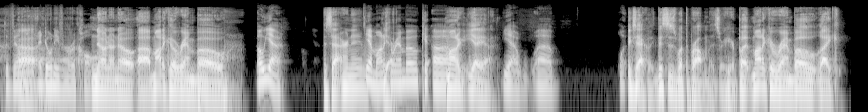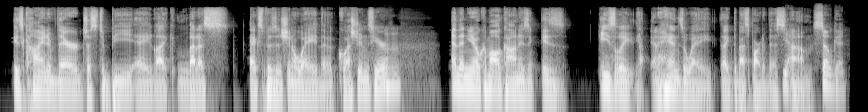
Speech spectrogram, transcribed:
The villain, I don't even recall. Uh, no, no, no. Uh, Monica Rambeau. Oh yeah, Is that her name? yeah. Monica yeah. Rambeau. Uh, Monica. Yeah, yeah. yeah. Uh, Exactly. This is what the problem is right here. But Monica Rambeau, like, is kind of there just to be a like, let us exposition away the questions here. mhm. And then, you know, Kamal Khan is is easily and hands away like the best part of this. Yeah. Um So good.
